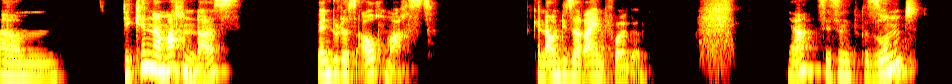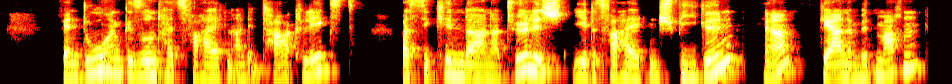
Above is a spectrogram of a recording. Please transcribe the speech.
Ähm, die Kinder machen das, wenn du das auch machst. Genau in dieser Reihenfolge. Ja, sie sind gesund, wenn du ein Gesundheitsverhalten an den Tag legst, was die Kinder natürlich jedes Verhalten spiegeln, ja, gerne mitmachen.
